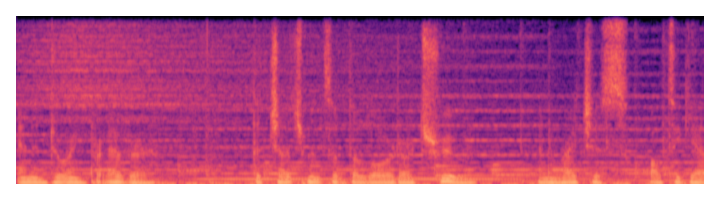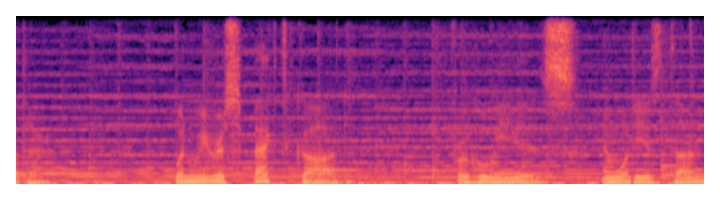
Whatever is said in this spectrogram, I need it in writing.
and enduring forever. The judgments of the Lord are true and righteous altogether. When we respect God for who He is and what He has done,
